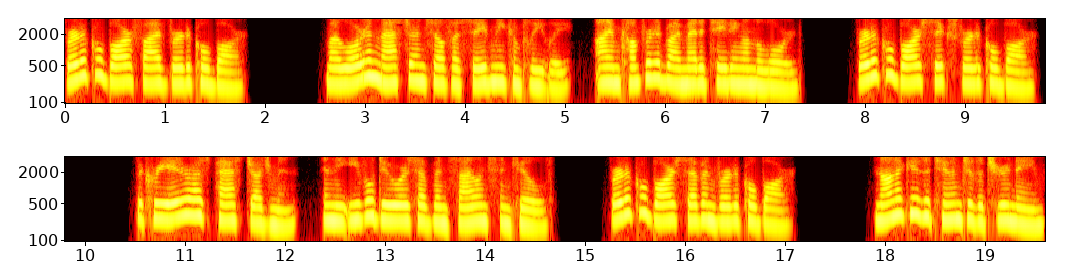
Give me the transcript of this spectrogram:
Vertical bar 5 Vertical bar. My Lord and Master Himself has saved me completely, I am comforted by meditating on the Lord. Vertical bar 6 Vertical bar. The Creator has passed judgment, and the evildoers have been silenced and killed. Vertical bar 7 Vertical bar. Nanak is attuned to the true name,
